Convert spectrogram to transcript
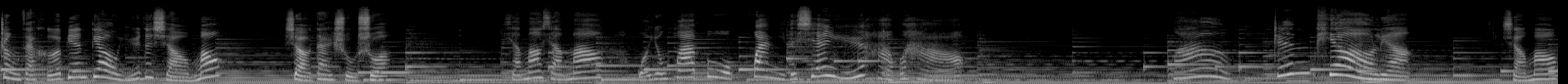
正在河边钓鱼的小猫。小袋鼠说：“小猫小猫。”我用花布换你的鲜鱼，好不好？哇哦，真漂亮！小猫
